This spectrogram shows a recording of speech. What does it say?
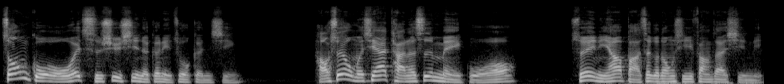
中国我会持续性的跟你做更新。好，所以我们现在谈的是美国，所以你要把这个东西放在心里。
